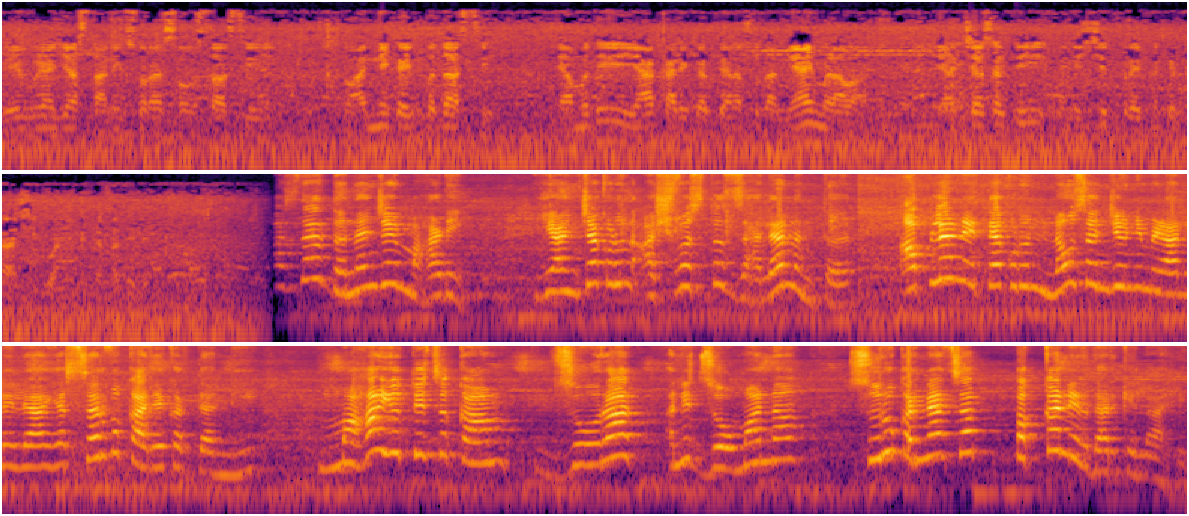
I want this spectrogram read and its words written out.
वेगवेगळ्या ज्या स्थानिक स्वराज्य संस्था असतील अन्य काही पदं असतील त्यामध्ये या कार्यकर्त्यांना सुद्धा न्याय मिळावा याच्यासाठी निश्चित प्रयत्न करणं अशी ग्वाही त्यांना दिली. खासदार धनंजय महाडिक यांच्याकडून आश्वस्त झाल्यानंतर आपल्या नेत्याकडून नवसंजीवनी मिळालेल्या या सर्व कार्यकर्त्यांनी महायुतीचं काम जोरात आणि जोमानं सुरू करण्याचा पक्का निर्धार केला आहे.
